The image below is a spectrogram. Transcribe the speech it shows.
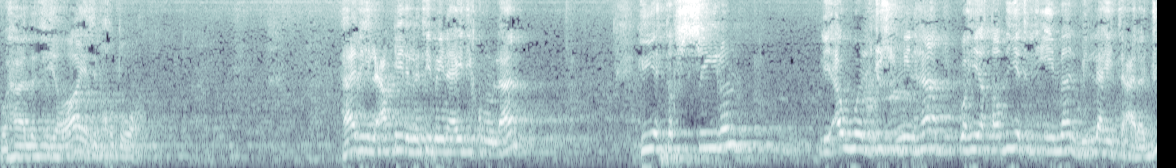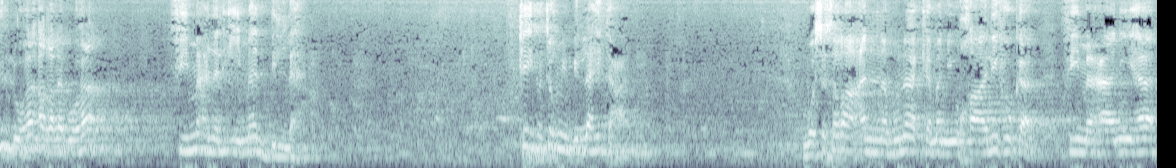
وهذا في غاية الخطورة هذه العقيدة التي بين أيديكم الآن هي تفصيل لأول جزء منها وهي قضية الإيمان بالله تعالى. جلها أغلبها في معنى الإيمان بالله. كيف تؤمن بالله تعالى؟ وسترى أن هناك من يخالفك في معانيها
